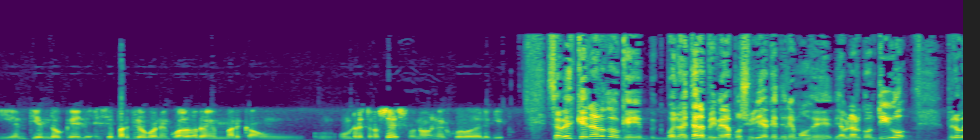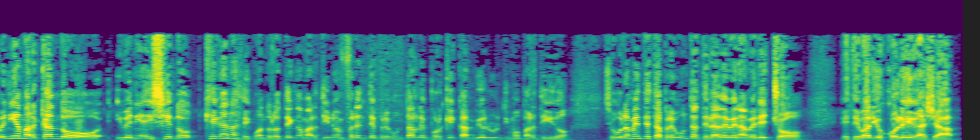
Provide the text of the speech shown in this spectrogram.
y entiendo que ese partido con Ecuador eh, marca un, un- un retroceso ¿no? en el juego del equipo. Sabés, Gerardo, que, bueno, esta es la primera posibilidad que tenemos de, de hablar contigo, pero venía marcando y venía diciendo, qué ganas de cuando lo tenga Martino enfrente preguntarle por qué cambió el último partido. Seguramente esta pregunta te la deben haber hecho este, varios colegas ya,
